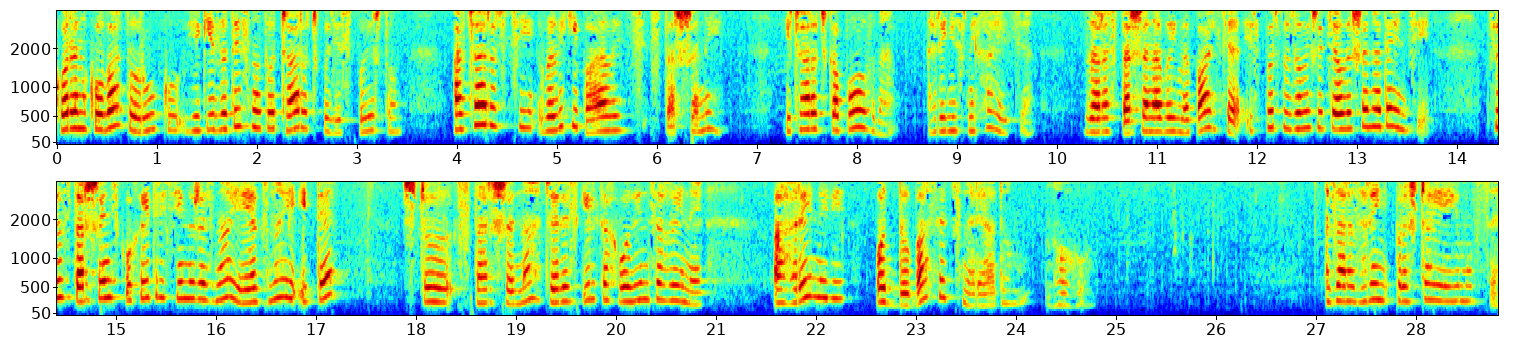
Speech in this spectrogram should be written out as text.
коренкувату руку, в якій затиснуто чарочку зі спиртом, а в чарочці великий палець старшини. І чарочка повна. Гринь усміхається. Зараз старшина вийме пальця, і спирту залишиться лише на денці. Цю старшинську хитрість він уже знає, як знає і те, що старшина через кілька хвилин загине, а Гриневі отдобасить снарядом ногу. Зараз Гринь прощає йому все,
